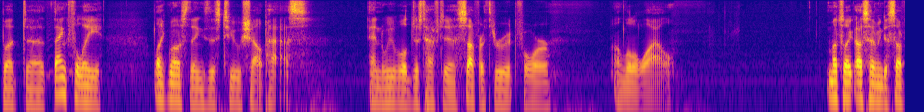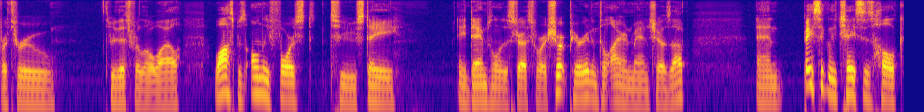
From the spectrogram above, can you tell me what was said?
but uh, thankfully like most things, this too shall pass, and we will just have to suffer through it for a little while. Much like us having to suffer through through this for a little while, Wasp is only forced to stay a damsel in distress for a short period until Iron Man shows up and basically chases Hulk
